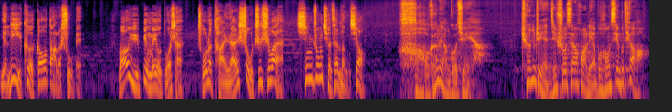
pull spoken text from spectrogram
也立刻高大了数倍。王宇并没有躲闪，除了坦然受之之外，心中却在冷笑：“好个梁国俊呀，睁着眼睛说瞎话，脸不红心不跳。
